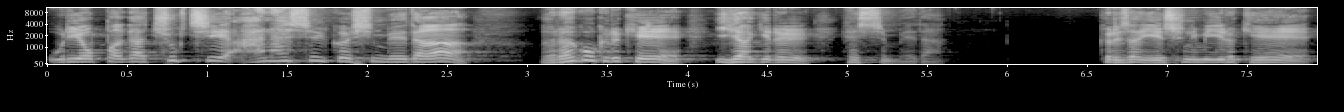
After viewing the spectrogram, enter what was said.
우리 오빠가 죽지 않았을 것입니다. 라고 그렇게 이야기를 했습니다. 그러자 예수님이 이렇게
